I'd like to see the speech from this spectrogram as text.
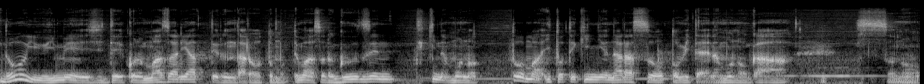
どういうイメージでこの混ざり合ってるんだろうと思ってまあその偶然的なものと、まあ、意図的に鳴らす音みたいなものがその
